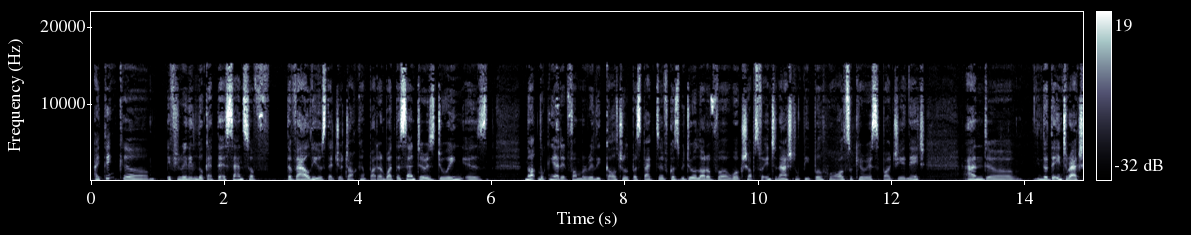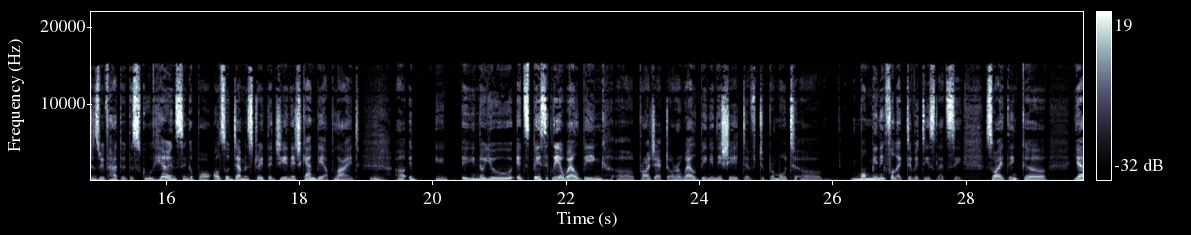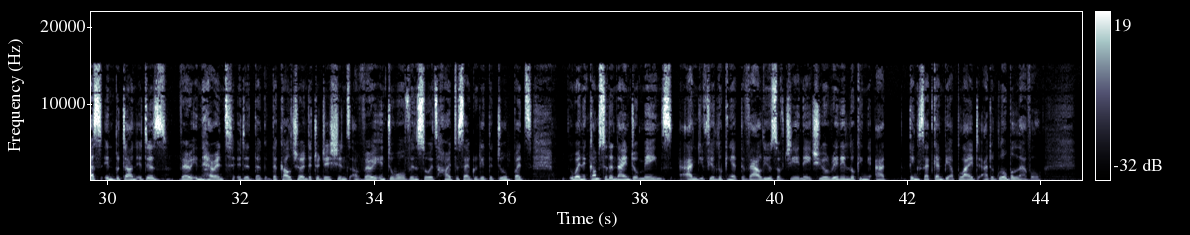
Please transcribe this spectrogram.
I think uh, if you really look at the essence of the values that you're talking about. And what the center is doing is not looking at it from a really cultural perspective, because we do a lot of uh, workshops for international people who are also curious about GNH. And uh, you know the interactions we've had with the school here in Singapore also demonstrate that GNH can be applied. Uh, it, you, you know, you it's basically a well-being uh, project or a well-being initiative to promote uh, more meaningful activities. Let's say. So I think uh, yes, in Bhutan it is very inherent. It is the the culture and the traditions are very interwoven. So it's hard to segregate the two. But when it comes to the nine domains, and if you're looking at the values of GNH, you're really looking at things that can be applied at a global level.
